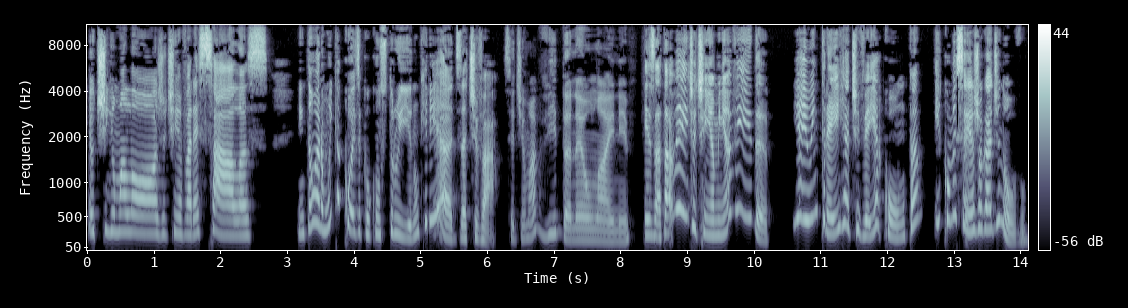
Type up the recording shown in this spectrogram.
eu tinha uma loja, eu tinha várias salas. Então era muita coisa que eu construí, eu não queria desativar. Você tinha uma vida, né, online. Exatamente, eu tinha a minha vida. E aí eu entrei, reativei a conta e comecei a jogar de novo.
